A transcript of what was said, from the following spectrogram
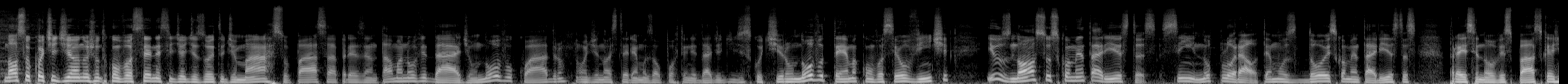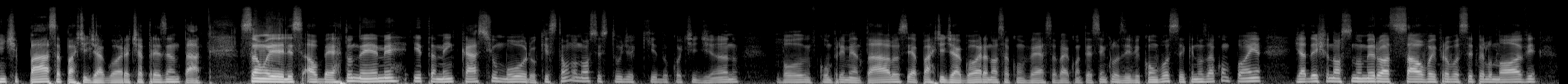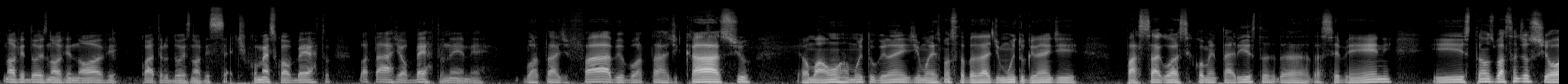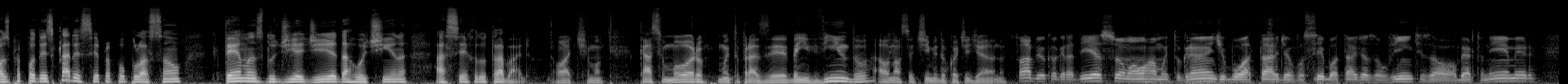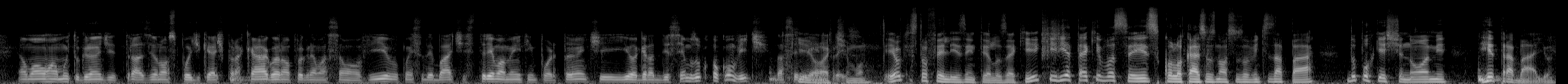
Nosso cotidiano junto com você nesse dia 18 de março passa a apresentar uma novidade, um novo quadro, onde nós teremos a oportunidade de discutir um novo tema com você ouvinte e os nossos comentaristas. Sim, no plural, temos dois comentaristas para esse novo espaço que a gente passa a partir de agora a te apresentar. São eles Alberto Nemer e também Cássio Moro, que estão no nosso estúdio aqui do cotidiano Vou cumprimentá-los e a partir de agora a nossa conversa vai acontecer inclusive com você que nos acompanha. Já deixo o nosso número a salvo aí para você pelo 99299 4297. Começo com o Alberto. Boa tarde, Alberto Nemer. Boa tarde, Fábio. Boa tarde, Cássio. É uma honra muito grande, uma responsabilidade muito grande passar agora a ser comentarista da, da CBN e estamos bastante ansiosos para poder esclarecer para a população temas do dia a dia, da rotina acerca do trabalho. Ótimo. Cássio Moro, muito prazer, bem-vindo ao nosso time do cotidiano. Fábio, eu que agradeço, é uma honra muito grande. Boa tarde a você, boa tarde aos ouvintes, ao Alberto Nemer. É uma honra muito grande trazer o nosso podcast para cá, agora uma programação ao vivo, com esse debate extremamente importante e agradecemos o, o convite da CBN. Que ótimo. Eu que estou feliz em tê-los aqui, queria até que vocês colocassem os nossos ouvintes a par do porquê este nome, Retrabalho.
